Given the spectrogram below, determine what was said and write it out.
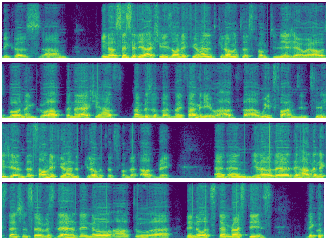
because um, you know, Sicily actually is only a few hundred kilometers from Tunisia, where I was born and grew up. And I actually have members of my family who have uh, wheat farms in Tunisia, and that's only a few hundred kilometers from that outbreak. And and you know, they have an extension service there. They know how to. Uh, they know what stem rust is. They could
